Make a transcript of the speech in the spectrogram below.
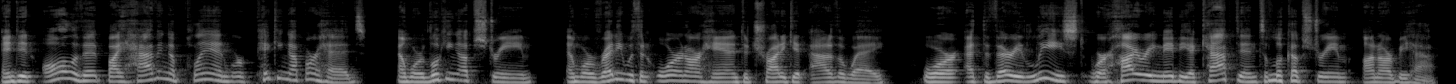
And in all of it, by having a plan, we're picking up our heads and we're looking upstream and we're ready with an oar in our hand to try to get out of the way. Or at the very least, we're hiring maybe a captain to look upstream on our behalf.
